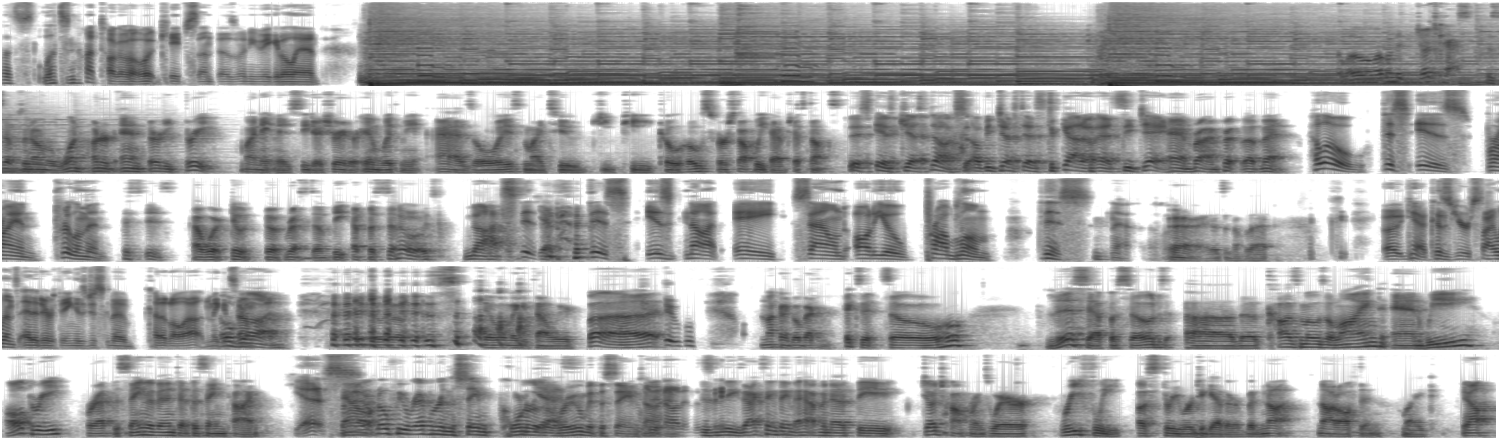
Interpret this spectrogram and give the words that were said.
let's let's not talk about what Cage Sun does when you make it a land. Hello and welcome to JudgeCast. This is episode number 133. My name is CJ Schrader, and with me, as always, my two GP co-hosts. First off, we have Jess Dunks This is Jess Dunks. I'll be just as staccato as CJ. and Brian Pri- uh, Man. Hello, this is Brian Prilliman. This is how we're doing the rest of the episode. No, it's not. This, Yes. this is not a sound audio problem. This, nah. All right, that's enough of that. Uh, yeah, because your silence editor thing is just gonna cut it all out and make it Oh sound. God. It It will make it sound weird, but I'm not going to go back and fix it. So, this episode, uh, the cosmos aligned, and we, all three, were at the same event at the same time. Yes. Now, I don't know if we were ever in the same corner Yes. of the room at the same We're time. not in the This is the exact same thing that happened at the judge conference, where briefly us three were together, but not not often. Like, Yeah.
